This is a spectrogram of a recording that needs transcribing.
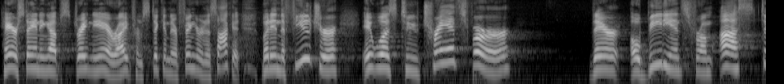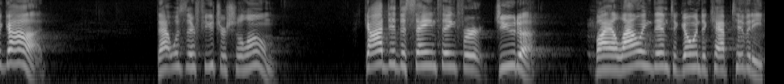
hair standing up straight in the air, right, from sticking their finger in a socket. But in the future, it was to transfer their obedience from us to God. That was their future shalom. God did the same thing for Judah by allowing them to go into captivity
